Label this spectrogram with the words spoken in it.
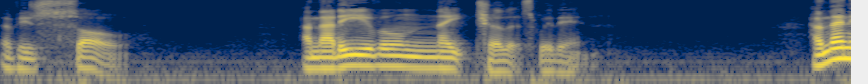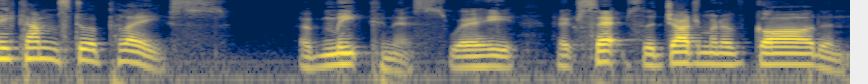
of his soul and that evil nature that's within. And then he comes to a place of meekness where he accepts the judgment of God and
